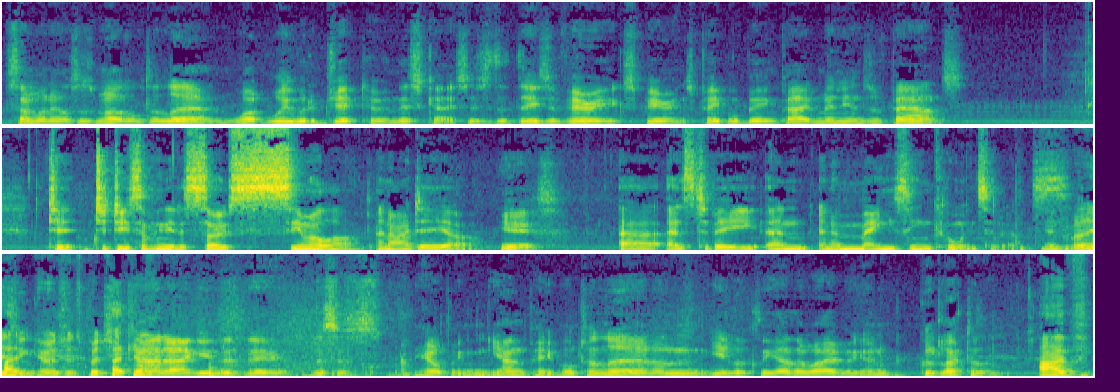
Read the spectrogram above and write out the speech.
someone else's model to learn. What we would object to in this case is that these are very experienced people being paid millions of pounds. to to do something that is so similar an idea. Yes. Uh, as to be an, an amazing coincidence. Amazing I- coincidence, but you can't argue that this is helping young people to learn, and you look the other way. And good luck to them. I've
